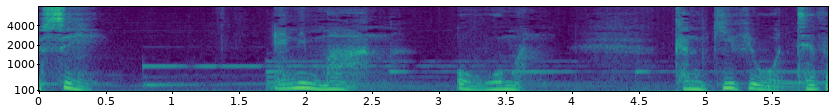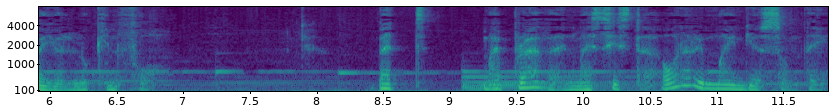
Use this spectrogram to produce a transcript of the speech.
You see, any man or woman can give you whatever you're looking for. But, my brother and my sister, I want to remind you something.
